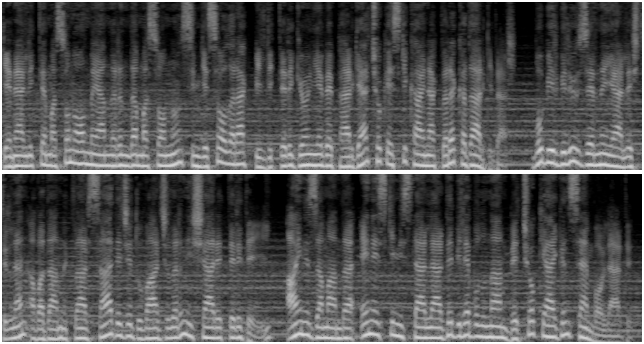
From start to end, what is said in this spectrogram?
genellikle Mason olmayanların da Masonluğun simgesi olarak bildikleri Gönye ve Pergel çok eski kaynaklara kadar gider. Bu birbiri üzerine yerleştirilen avadanlıklar sadece duvarcıların işaretleri değil, aynı zamanda en eski misterlerde bile bulunan ve çok yaygın sembollerdi.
